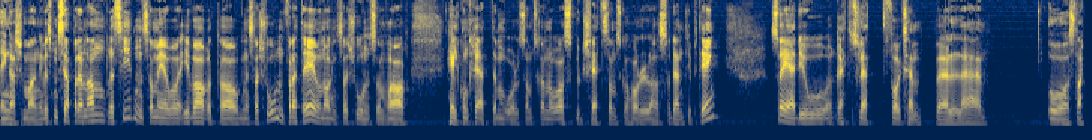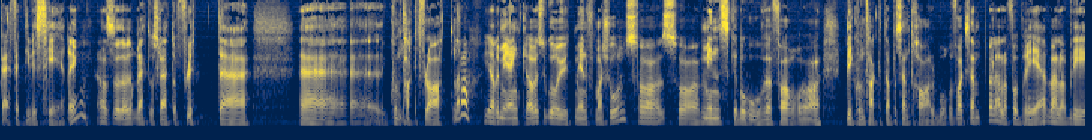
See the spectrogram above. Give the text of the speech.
engasjementet. Hvis vi ser på den andre siden, som er å ivareta organisasjonen, for dette er jo en organisasjon som har helt konkrete mål som skal nås, budsjett som skal holdes og den type ting, så er det jo rett og slett f.eks. Eh, å snakke effektivisering. Altså rett og slett å flytte kontaktflatene. da, Gjør det mye enklere. Hvis du går ut med informasjon, så, så minsker behovet for å bli kontakta på sentralbordet f.eks., eller få brev, eller bli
